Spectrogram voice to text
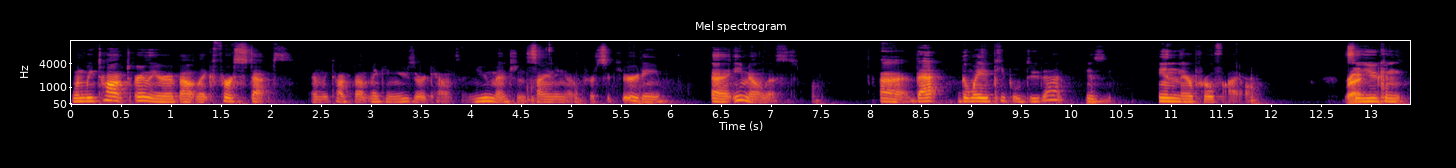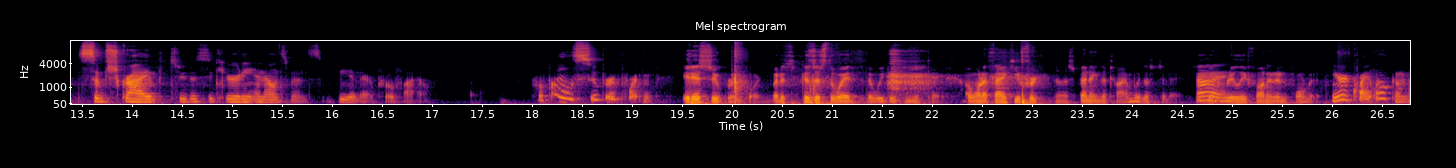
when we talked earlier about like first steps and we talked about making user accounts and you mentioned signing up for security uh, email list uh, that the way people do that is in their profile so you can subscribe to the security announcements via their profile profile is super important It is super important, but it's because it's the way that we do communicate. I want to thank you for uh, spending the time with us today. It's been Alright. really fun and informative. you're quite welcome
